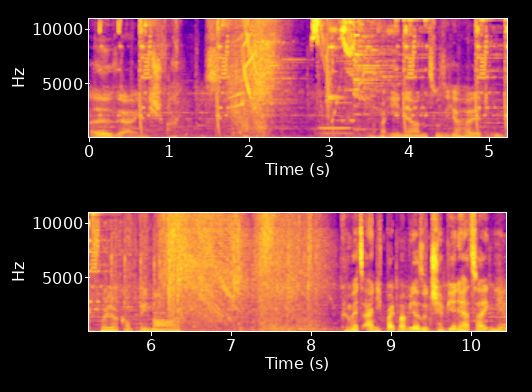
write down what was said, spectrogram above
Also er eigentlich schwach jetzt. Nochmal Enern zur Sicherheit und Feuerkomprimat. Können wir jetzt eigentlich bald mal wieder so ein Champion herzeigen hier?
